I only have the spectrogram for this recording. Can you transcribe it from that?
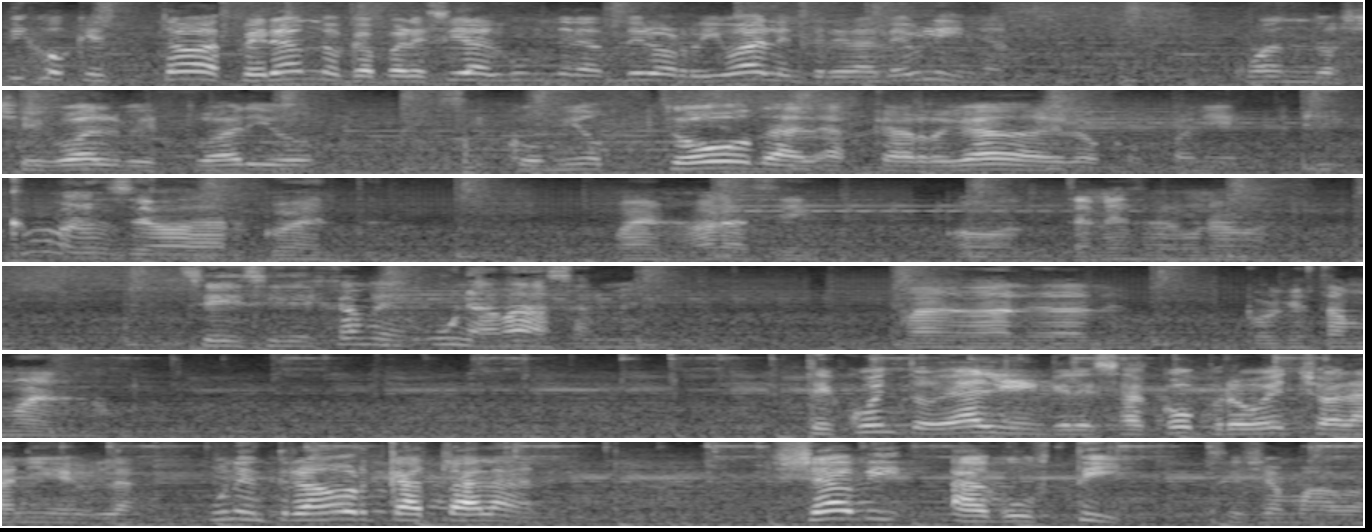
Dijo que estaba esperando que apareciera algún delantero rival entre la neblina. Cuando llegó al vestuario comió toda la cargada de los compañeros. ¿Y cómo no se va a dar cuenta? Bueno, ahora sí. ¿O tenés alguna más? Sí, sí, déjame una más al menos. Bueno, dale, dale. Porque están buenas, ¿no? Te cuento de alguien que le sacó provecho a la niebla. Un entrenador catalán, Xavi Agustí se llamaba.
